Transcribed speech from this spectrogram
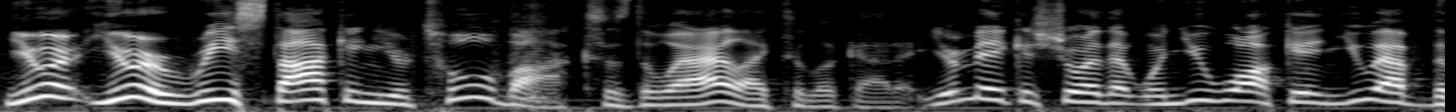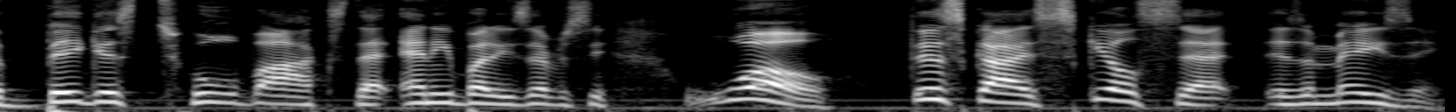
you are you are restocking your toolbox is the way I like to look at it. You're making sure that when you walk in, you have the biggest toolbox that anybody's ever seen. Whoa, this guy's skill set is amazing.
